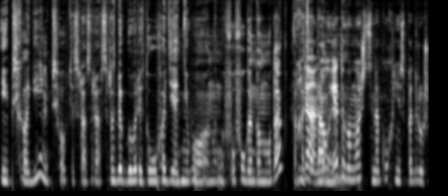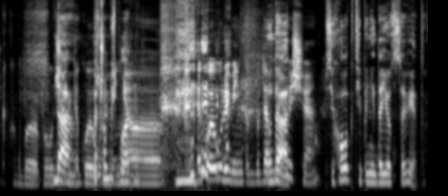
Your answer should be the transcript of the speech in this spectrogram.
и психологиня или психолог тебе сразу раз разбег говорит, уходи от него, фу-фу, гандон, мудак. Хотя да, там... ну, это вы можете на кухне с подружкой как бы получить да, такой уровень. Бесплатно. Такой уровень, как бы, да, ну помощи. Психолог, типа, не дает советов.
